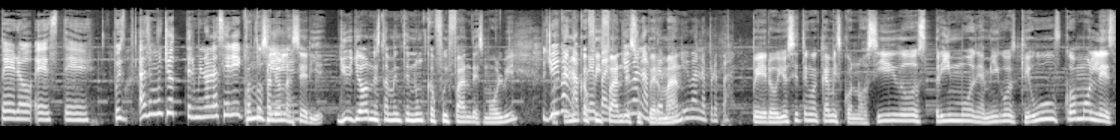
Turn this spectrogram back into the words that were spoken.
Pero este. Pues hace mucho terminó la serie. ¿Cuándo salió la serie? Yo, yo honestamente nunca fui fan de Smallville. Yo iba en nunca fui fan de Superman. yo iba en la prepa. Pero yo sí tengo acá mis conocidos, primos y amigos que, uff, ¿cómo les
